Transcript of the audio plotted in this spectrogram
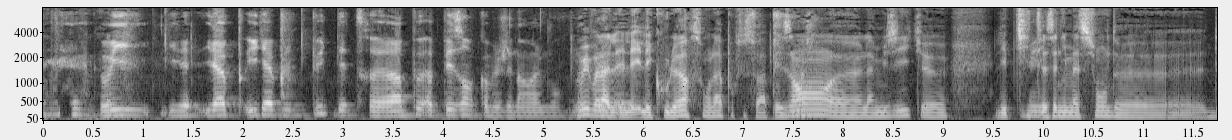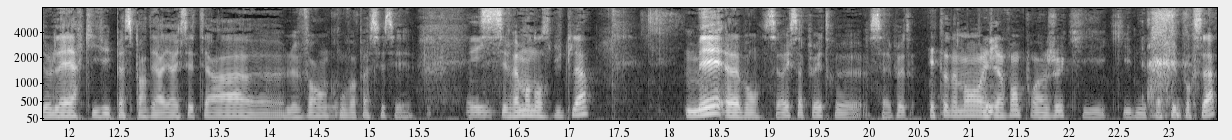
oui, il a, il a, il a le but d'être euh, un peu apaisant comme jeu normalement. oui, voilà, euh, les, les, couleurs sont là pour que ce soit apaisant, euh, la musique, euh, les petites animations de, de l'air qui passe par derrière, etc. Euh, le vent qu'on voit passer, c'est c'est vraiment dans ce but-là. Mais euh, bon, c'est vrai que ça peut être euh, ça peut être étonnamment énervant pour un jeu qui qui n'est pas fait pour ça.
